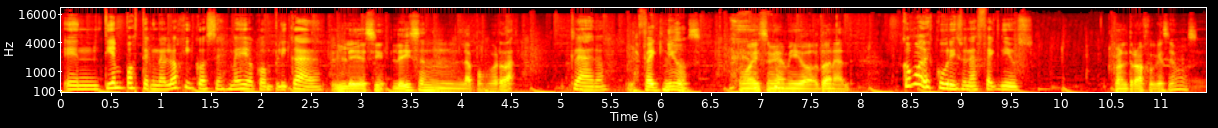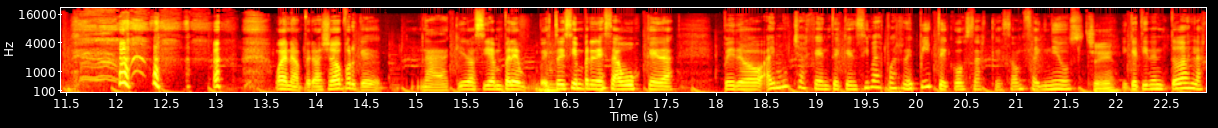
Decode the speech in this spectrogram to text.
en tiempos tecnológicos es medio complicada. Le, le dicen la posverdad, Claro. la fake news, como dice mi amigo Donald. ¿Cómo descubrís una fake news? Con el trabajo que hacemos. Bueno, pero yo porque, nada, quiero siempre, estoy siempre en esa búsqueda. Pero hay mucha gente que encima después repite cosas que son fake news Sí. y que tienen todas las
